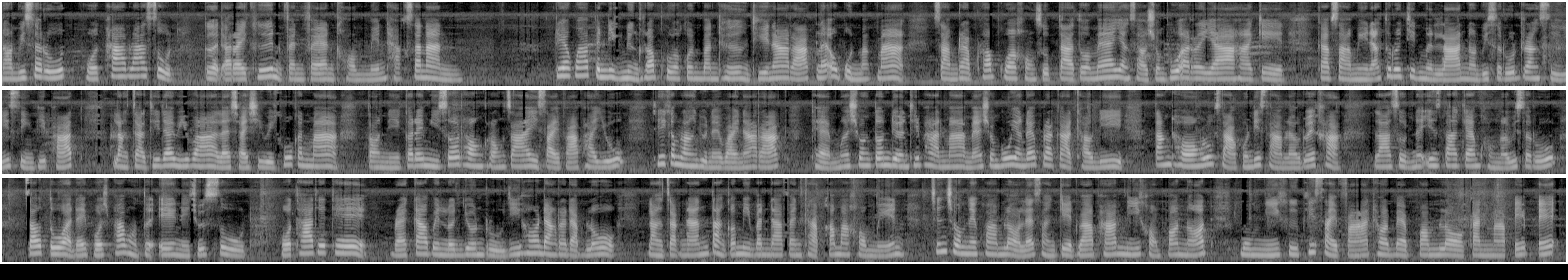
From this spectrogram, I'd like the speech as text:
นอนวิสรุตโพสต์ภาพล่าสุด เกิดอะไรขึ้นแฟนๆ คอมเมนต์ทักสนัน เรียกว่าเป็นอีกหนึ่งครอบครัวคนบันเทิงที่น่ารักและอบอุ่นมาก ๆ สำหรับครอบครัวของซุปตาตัวแม่อย่างสาวชมพู่อารยาฮาเกต กับสามีนักธุรกิจหมื่นล้านนอนวิสรุตรังสี สิงห์พิพัฒน์หลังจากที่ได้วิวาและใช้ชีวิตคู่กันมา ตอนนี้ก็ได้มีโซ่ทองคล้องใจใส่ฟ้าพายุ ที่กำลังอยู่ในวัยน่ารัก แถมเมื่อช่วงต้นเดือนที่ผ่านมาแม่ชมพู่ยังได้ประกาศข่าวดี ตั้งท้องลูกสาวคนที่ 3 แล้วด้วยค่ะ ล่าสุดในอินสตาแกรมของนวิสรุ เจ้าตัวได้โพสต์ภาพของตัวเองในชุดสูทโพสท่าเท่ๆแบล็กกาวเป็นรถยนต์หรูยี่ห้อดังระดับโลก หลังจากนั้นต่างก็มีบรรดาแฟนคลับเข้ามาคอมเมนต์ ชื่นชมในความหล่อและสังเกตว่าภาพนี้ของพ่อน็อต มุมนี้คือพี่สายฟ้าถอดแบบความหล่อกันมาเป๊ะๆ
